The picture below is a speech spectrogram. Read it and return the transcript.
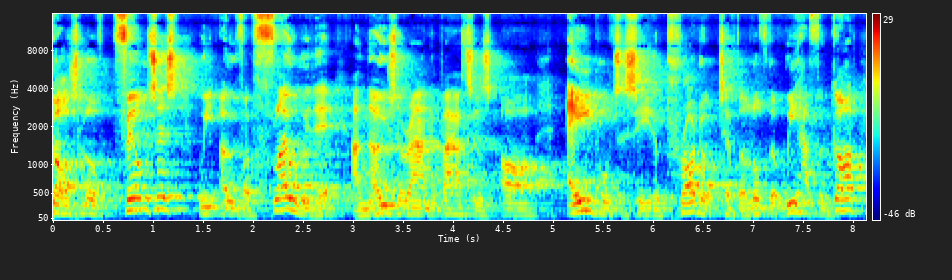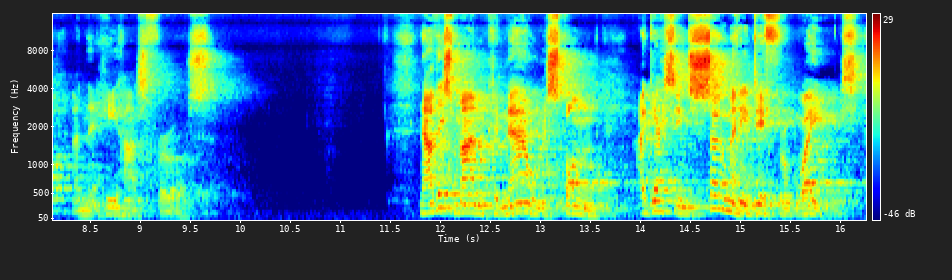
God's love fills us, we overflow with it, and those around about us are able to see the product of the love that we have for God and that He has for us. Now, this man could now respond, I guess, in so many different ways.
